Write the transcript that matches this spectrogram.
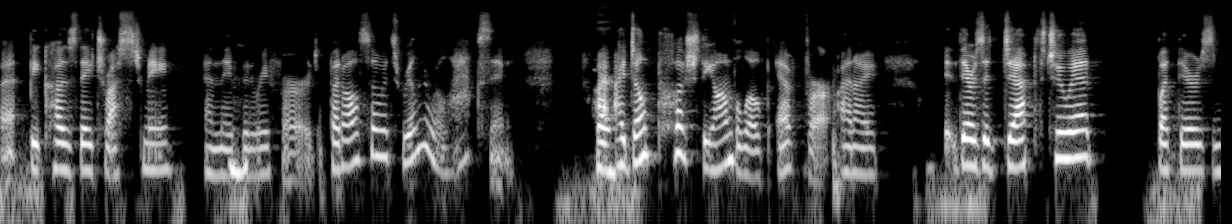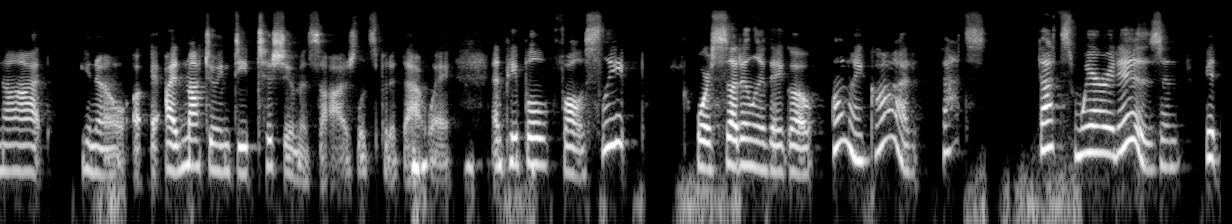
uh, because they trust me and they've Mhm. been referred but also it's really relaxing. I, I don't push the envelope ever and i there's a depth to it but there's not you know uh, i'm not doing deep tissue massage let's put it that Mhm. way and people fall asleep or suddenly they go oh my god that's that's where it is and it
